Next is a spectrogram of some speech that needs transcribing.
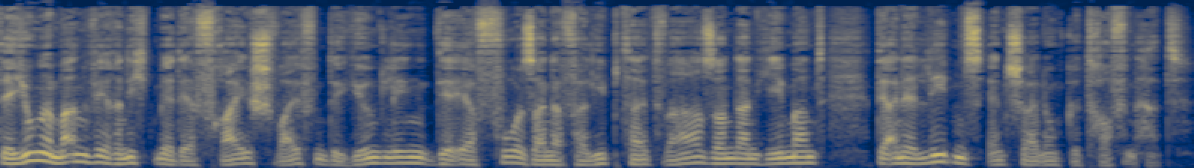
Der junge Mann wäre nicht mehr der frei schweifende Jüngling, der er vor seiner Verliebtheit war, sondern jemand, der eine Lebensentscheidung getroffen hat.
